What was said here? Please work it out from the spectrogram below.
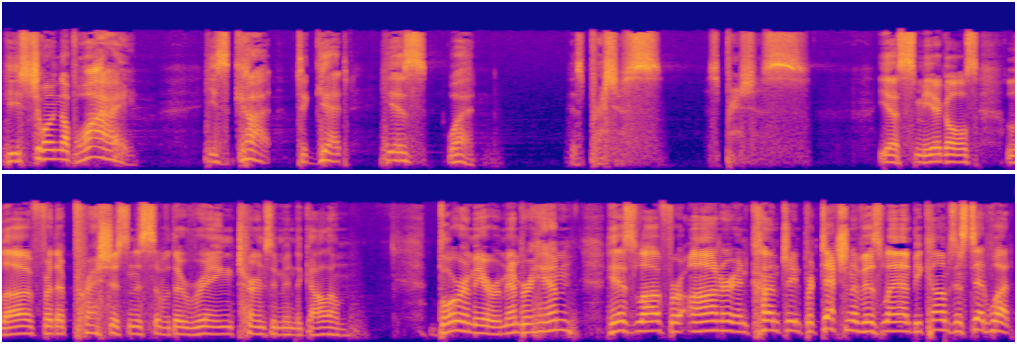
He's showing up. Why? He's got to get his what? His precious. His precious. Yes, Smeagol's love for the preciousness of the ring turns him into Gollum. Boromir, remember him? His love for honor and country and protection of his land becomes instead what?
